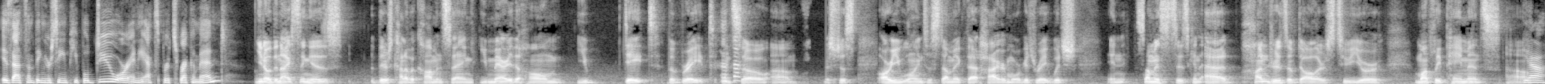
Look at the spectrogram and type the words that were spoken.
Is that something you're seeing people do or any experts recommend? You know, the nice thing is there's kind of a common saying you marry the home, you date the rate. And so um, it's just, are you willing to stomach that higher mortgage rate, which in some instances can add hundreds of dollars to your monthly payments. Um, yeah.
